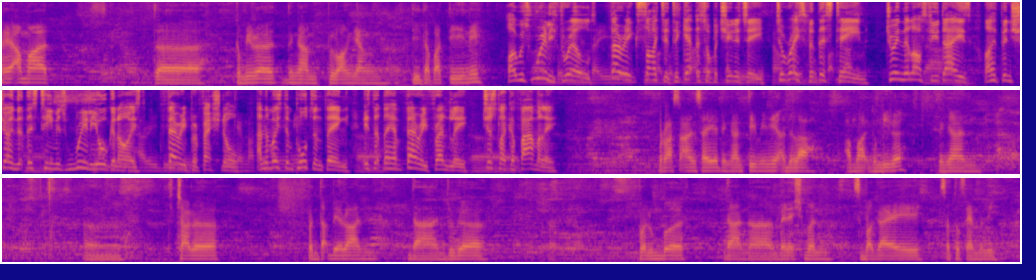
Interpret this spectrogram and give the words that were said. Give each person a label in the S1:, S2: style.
S1: saya amat uh, gembira dengan peluang yang didapati ini.
S2: I was really thrilled, very excited to get this opportunity to race for this team. During the last few days, I have been shown that this team is really organised, very professional, and the most important thing is that they are very friendly, just like a family.
S1: Perasaan saya dengan tim ini adalah amat gembira dengan uh, cara pentadbiran dan juga uh, pelumba dan uh, management sebagai satu family.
